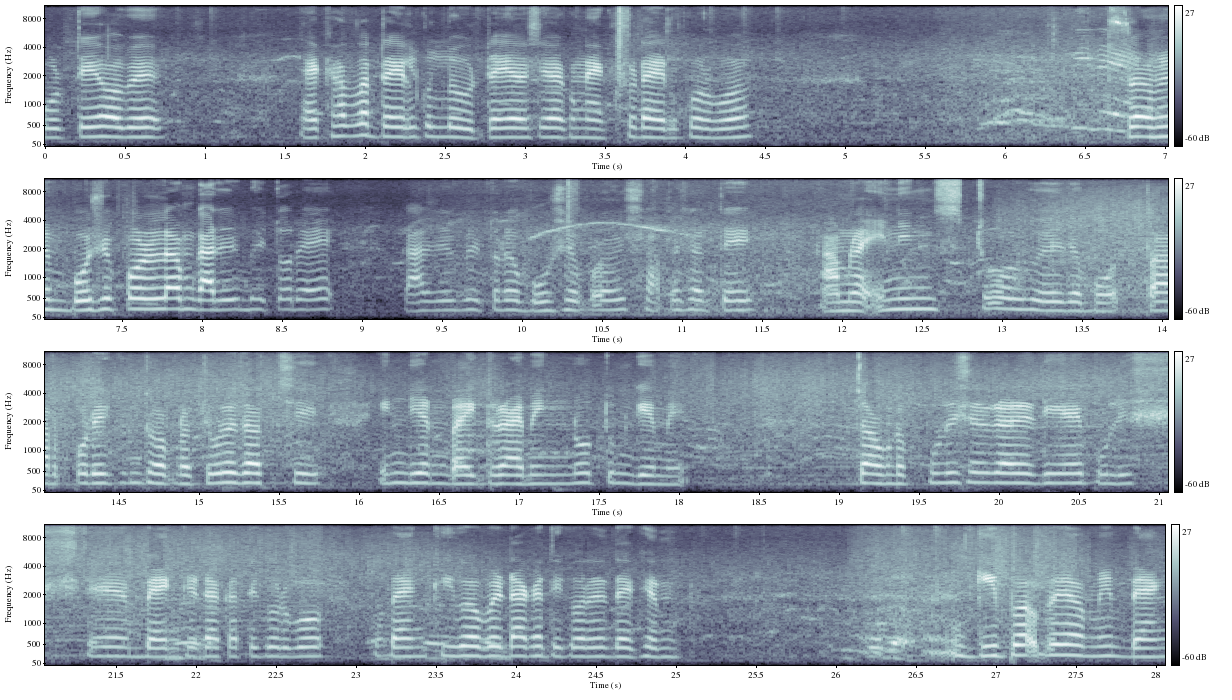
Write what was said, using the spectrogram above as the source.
করতে হবে। এক হাজার ডায়াল করলে ওটাই আসে, এখন একশো ডায়াল করব। তো আমি বসে পড়লাম গাড়ির ভেতরে গাড়ির ভেতরে বসে পড়ার সাথে সাথে আমরা ইনস্টল হয়ে যাব। তারপরে কিন্তু আমরা চলে যাচ্ছি ইন্ডিয়ান বাইক ড্রাইভিং নতুন গেমে তো আমরা পুলিশের গাড়ি দিয়ে পুলিশের ব্যাংকে ডাকাতি করব। ব্যাংক কীভাবে ডাকাতি করে দেখেন? কীভাবে আমি ব্যাংক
